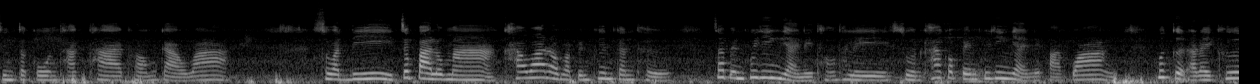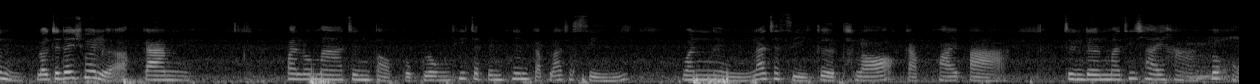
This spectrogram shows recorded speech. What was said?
จึงตะโกนทักทายพร้อมกล่าวว่า สวัสดีเจ้าปลาโลมา ข้าว่าเรามาเป็นเพื่อนกันเถอะเจ้าเป็นผู้ยิ่งใหญ่ในท้องทะเล ส่วนข้าก็เป็นผู้ยิ่งใหญ่ในป่ากว้าง เมื่อเกิดอะไรขึ้น เราจะได้ช่วยเหลือกัน ปาโลมาจึงตอบตกลงที่จะเป็นเพื่อนกับราชสี วันหนึ่ง ราชสีเกิดทะเลาะกับควายป่า จึงเดินมาที่ชายหาดเพื่อขอ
